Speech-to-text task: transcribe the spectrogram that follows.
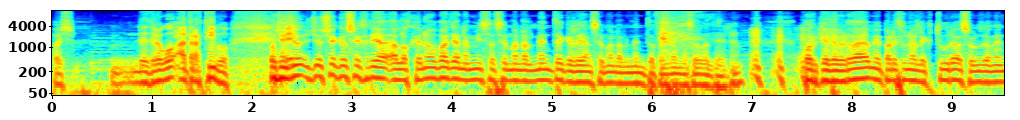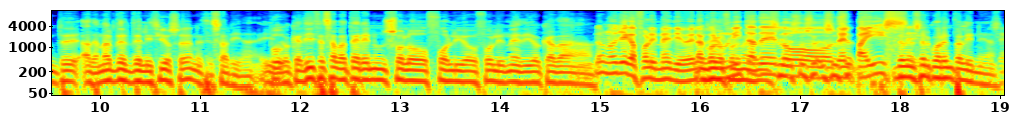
pues desde luego atractivo. Oye, Eh, yo, yo sí aconsejaría a los que no vayan a misa semanalmente que lean semanalmente a Fernando Sabater, ¿no? porque de verdad me parece una lectura absolutamente, además de deliciosa, necesaria. Y Pu- lo que dice Sabater en un solo folio, folio y medio cada... no, no llega a folio y medio, ¿eh? la No columnita de medio. lo- Sí, eso- eso del se- país. Deben ser 40 líneas. Sí,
